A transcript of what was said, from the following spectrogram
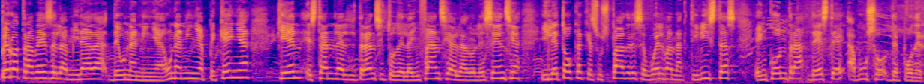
pero a través de la mirada de una niña, una niña pequeña ja quien está en el tránsito de la infancia a la adolescencia y le toca que sus padres se vuelvan activistas en contra de este abuso de poder.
